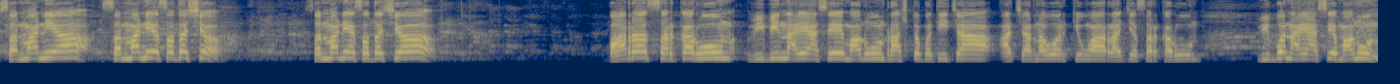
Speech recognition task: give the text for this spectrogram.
सन्मान्य सन्मान्य सदस्य सन्मान्य सदस्य. भारत सरकारहून विभिन्न आहे असे मानून राष्ट्रपतीच्या आचरणावर किंवा राज्य सरकारहून विभिन्न आहे असे मानून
